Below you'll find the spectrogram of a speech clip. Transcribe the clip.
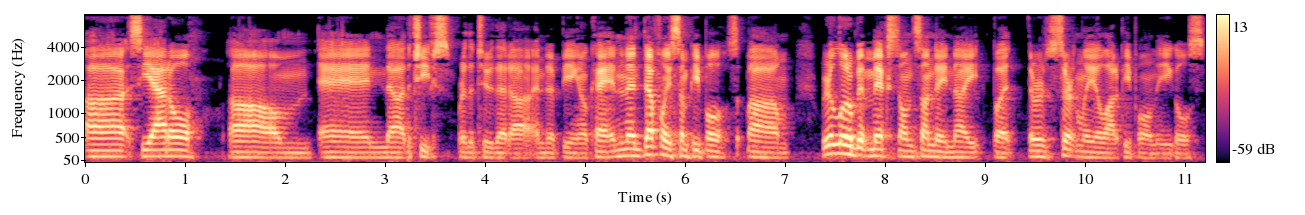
Uh, Seattle um, and uh, the Chiefs were the two that uh, ended up being okay. And then definitely some people, um, we were a little bit mixed on Sunday night, but there was certainly a lot of people on the Eagles.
